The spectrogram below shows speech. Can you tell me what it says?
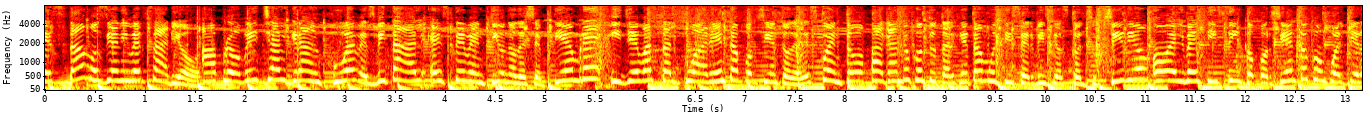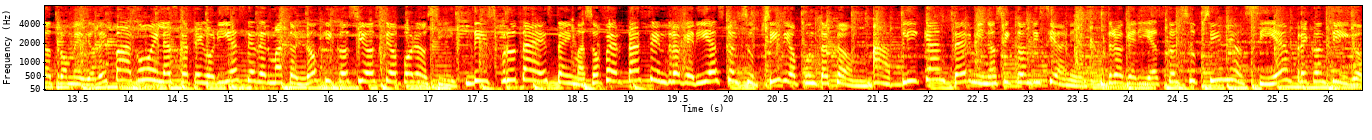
estamos de aniversario. Aprovecha el gran Jueves Vital este 21 de septiembre y lleva hasta el 40% de descuento pagando con tu tarjeta multiservicios con subsidio o el 25% con cualquier otro medio de pago en las categorías de dermatológicos y osteoporosis. Disfruta esta y más ofertas en drogueríascolsubsidio.com. Aplican términos y condiciones. Droguerías con Subsidio siempre contigo.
